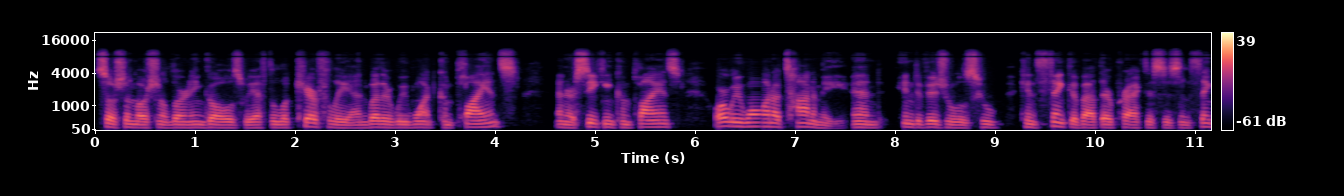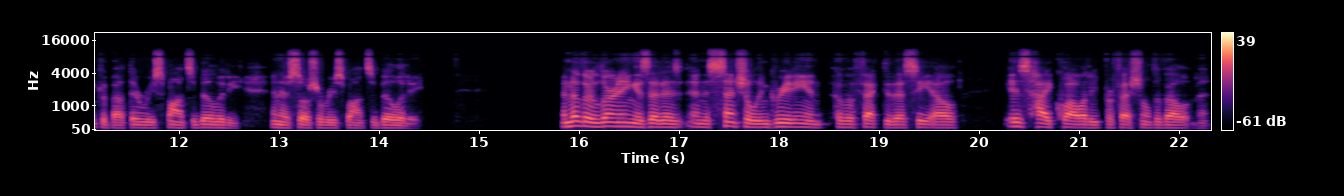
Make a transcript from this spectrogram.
social emotional learning goals. We have to look carefully on whether we want compliance and are seeking compliance, or we want autonomy and individuals who can think about their practices and think about their responsibility and their social responsibility. Another learning is that an essential ingredient of effective SEL is high quality professional development.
